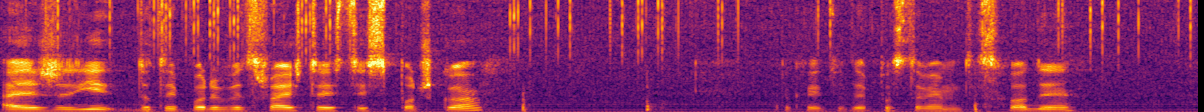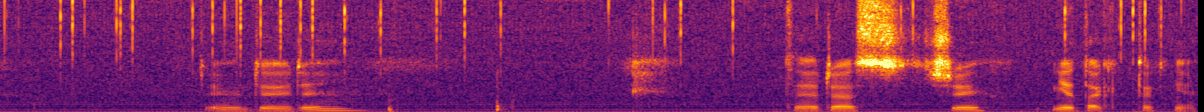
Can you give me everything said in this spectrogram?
A jeżeli do tej pory wytrwałeś, to jesteś spoczko. Okej, tutaj postawiamy te schody. Teraz czy... Nie tak, tak nie.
